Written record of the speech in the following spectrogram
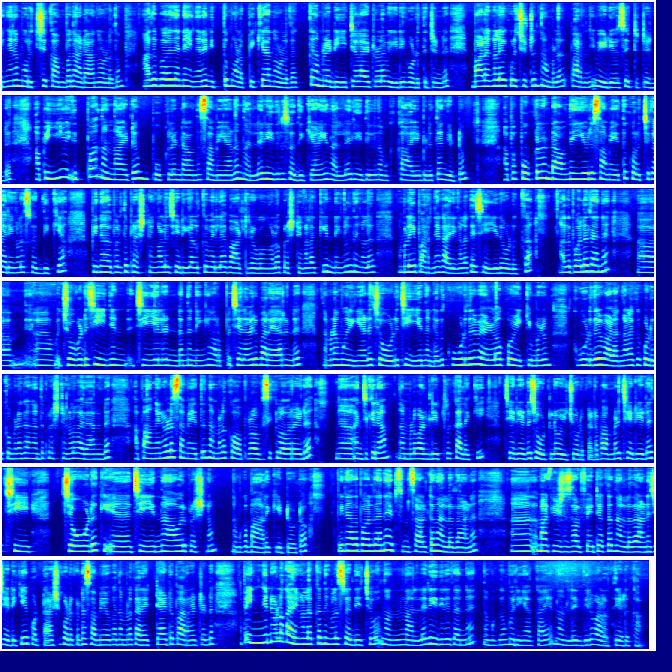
എങ്ങനെ മുറിച്ച് കമ്പ് നടാന്നുള്ളതും അതുപോലെ തന്നെ എങ്ങനെ വിത്ത് മുളപ്പിക്കുക എന്നുള്ളതൊക്കെ നമ്മൾ ഡീറ്റെയിൽ ആയിട്ടുള്ള വീഡിയോ കൊടുത്തിട്ടുണ്ട്. വളങ്ങളെക്കുറിച്ചിട്ടും നമ്മൾ പറഞ്ഞ് വീഡിയോസ് ഇട്ടിട്ടുണ്ട്. അപ്പോൾ ഈ ഇപ്പോൾ നന്നായിട്ട് പൂക്കളുണ്ടാവുന്ന സമയമാണ് നല്ല രീതിയിൽ ശ്രദ്ധിക്കുകയാണെങ്കിൽ നല്ല രീതിയിൽ നമുക്ക് കായപിടുത്തം കിട്ടും. അപ്പോൾ പൂക്കളുണ്ടാവുന്ന ഈ ഒരു സമയത്ത് കുറച്ച് കാര്യങ്ങൾ ശ്രദ്ധിക്കുക. പിന്നെ അതുപോലത്തെ പ്രശ്നങ്ങൾ ചെടികൾക്ക് വല്ല വാട്ടരോഗങ്ങളോ പ്രശ്നങ്ങളൊക്കെ ഉണ്ടെങ്കിൽ നിങ്ങൾ നമ്മൾ ഈ പറഞ്ഞ കാര്യങ്ങളൊക്കെ ചെയ്ത് കൊടുക്കുക. അതുപോലെ തന്നെ ചുവട് ചീഞ്ഞ ചീയലുണ്ടെന്നുണ്ടെങ്കിൽ ഉറപ്പ് ചിലവർ പറയാറുണ്ട് നമ്മുടെ മുരിങ്ങയുടെ ചുവട് ചീയുന്നുണ്ട്. അത് കൂടുതൽ വെള്ളമൊക്കെ ഒഴിക്കുമ്പോഴും കൂടുതൽ വളങ്ങളൊക്കെ കൊടുക്കുമ്പോഴൊക്കെ അങ്ങനത്തെ പ്രശ്നങ്ങൾ വരാറുണ്ട്. അപ്പോൾ അങ്ങനെയുള്ള സമയത്ത് നമ്മൾ കോപ്രോക്സി ക്ലോറൈഡ് അഞ്ച് ഗ്രാം നമ്മൾ വൺ ലിറ്റർ കലക്കി ചെടിയുടെ ചുവട്ടിൽ ഒഴിച്ചു കൊടുക്കട്ടെ. അപ്പോൾ നമ്മൾ ചെടിയുടെ ചീ ചോട് ചെയ്യുന്ന ആ ഒരു പ്രശ്നം നമുക്ക് മാറിക്കിട്ടും കേട്ടോ. പിന്നെ അതുപോലെ തന്നെ എപ്സം സാൾട്ട് നല്ലതാണ്. മാഗ്നീഷ്യം സൾഫേറ്റ് ഒക്കെ നല്ലതാണ് ചെടിക്ക്. പൊട്ടാഷ് കൊടുക്കേണ്ട സമയമൊക്കെ നമ്മൾ കറക്റ്റായിട്ട് പറഞ്ഞിട്ടുണ്ട്. അപ്പോൾ ഇങ്ങനെയുള്ള കാര്യങ്ങളൊക്കെ നിങ്ങൾ ശ്രദ്ധിച്ചോ? നല്ല രീതിയിൽ തന്നെ നമുക്ക് മുരിങ്ങക്കായ നല്ല രീതിയിൽ വളർത്തിയെടുക്കാം.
